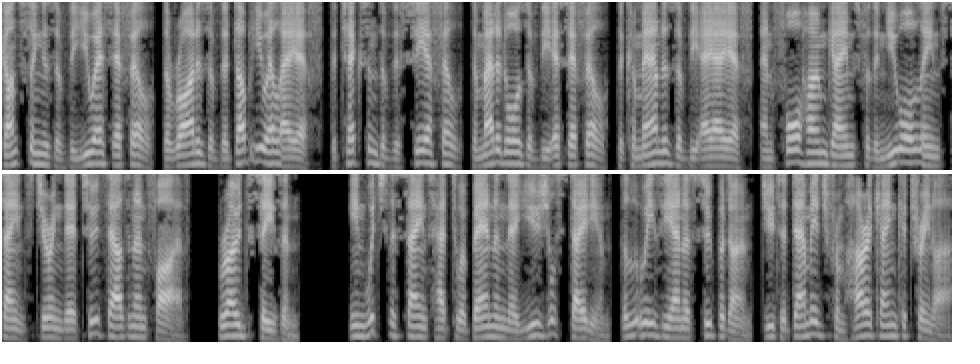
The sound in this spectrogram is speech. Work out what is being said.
Gunslingers of the USFL, the Riders of the WLAF, the Texans of the CFL, the Matadors of the SFL, the Commanders of the AAF, and four home games for the New Orleans Saints during their 2005 road season, in which the Saints had to abandon their usual stadium, the Louisiana Superdome, due to damage from Hurricane Katrina.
